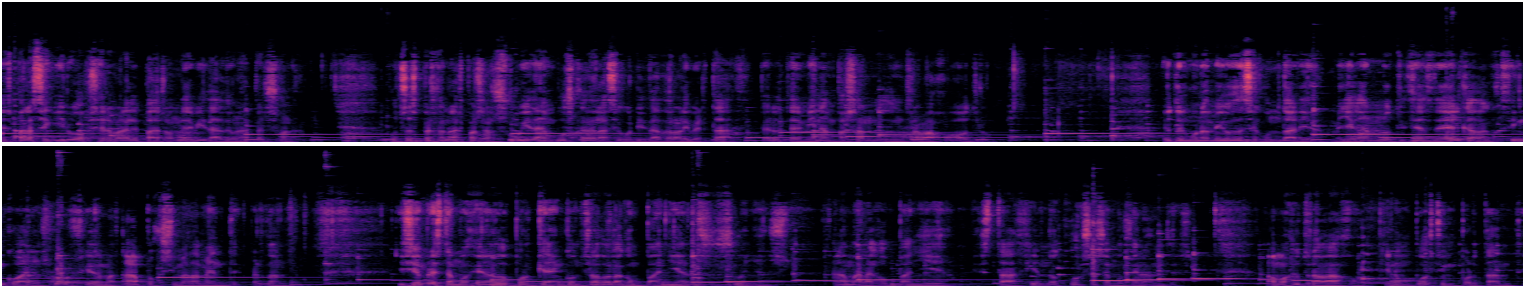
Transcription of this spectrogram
es para seguir o observar el patrón de vida de una persona. Muchas personas pasan su vida en busca de la seguridad o la libertad, pero terminan pasando de un trabajo a otro. Yo tengo un amigo de secundaria, me llegan noticias de él cada cinco años aproximadamente, perdón, y siempre está emocionado porque ha encontrado la compañía de sus sueños. Ama la compañía, está haciendo cosas emocionantes. Ama su trabajo, tiene un puesto importante,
